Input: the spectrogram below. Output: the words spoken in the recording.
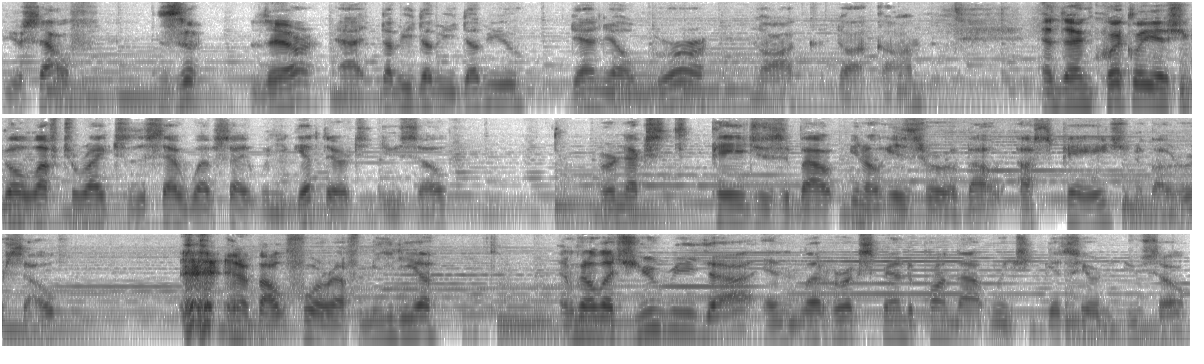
yourself. Z there at www.daniellebernock.com. And then quickly, as you go left to right to the said website, when you get there to do so, her next page is about, you know, is her About Us page and about herself and about 4F Media. And I'm going to let you read that and let her expand upon that when she gets here to do so.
